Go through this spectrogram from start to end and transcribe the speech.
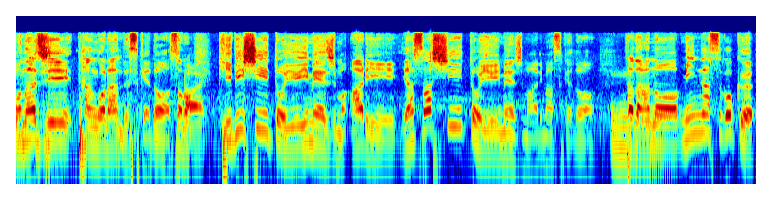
うん、同じ単語なんですけどその、はい、厳しいというイメージもあり優しいというイメージもありますけど、うん、ただあのみんなすごく、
